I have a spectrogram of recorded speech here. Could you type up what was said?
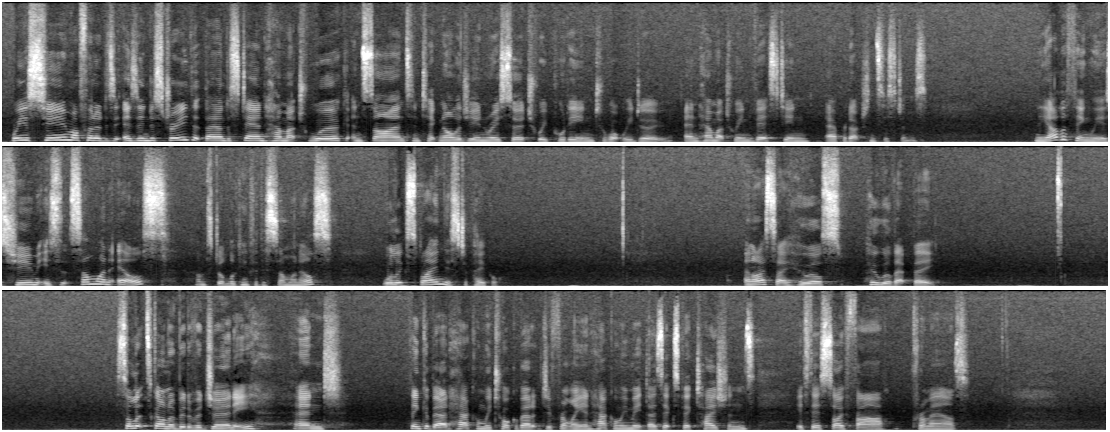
We assume often as industry that they understand how much work and science and technology and research we put into what we do and how much we invest in our production systems. And the other thing we assume is that someone else, I'm still looking for this someone else, will explain this to people. And I say, who else, who will that be? So let's go on a bit of a journey and think about how can we talk about it differently and how can we meet those expectations if they're so far from ours.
